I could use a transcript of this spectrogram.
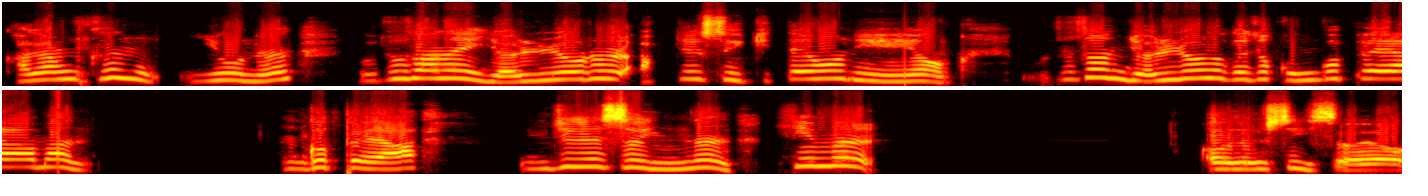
가장 큰 이유는 우주선의 연료를 아낄 수 있기 때문이에요. 우주선 연료를 계속 공급해야만 공급해야 움직일 수 있는 힘을 얻을 수 있어요.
